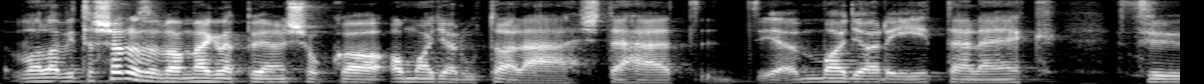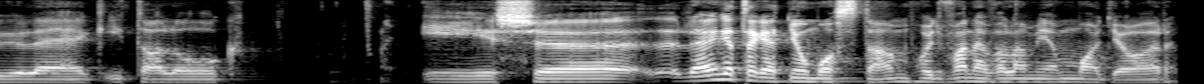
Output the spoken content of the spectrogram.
Valamit a sorozatban meglepően sok a, a magyar utalás, tehát magyar ételek, főleg italok, és uh, rengeteget nyomoztam, hogy van-e valamilyen magyar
